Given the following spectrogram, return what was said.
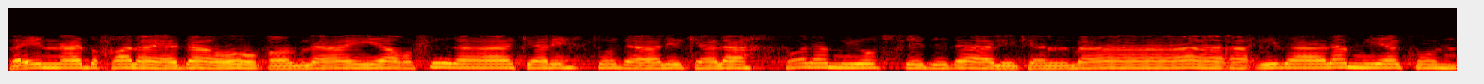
فإن أدخل يده قبل أن يغسلها كرهت ذلك له ولم يفسد ذلك الماء إذا لم يكن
